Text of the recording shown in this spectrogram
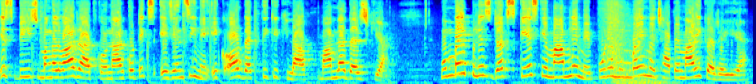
इस बीच मंगलवार रात को नारकोटिक्स एजेंसी ने एक और व्यक्ति के खिलाफ मामला दर्ज किया। मुंबई पुलिस ड्रग्स केस के मामले में पूरे मुंबई में छापेमारी कर रही है।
